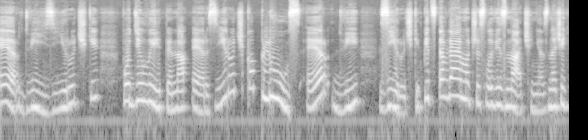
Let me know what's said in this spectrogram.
R дві зірочки, поділити на R зірочка плюс R дві зірочки. Підставляємо числові значення. Значить,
